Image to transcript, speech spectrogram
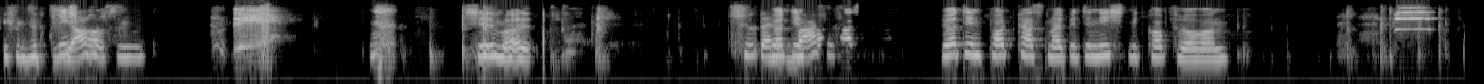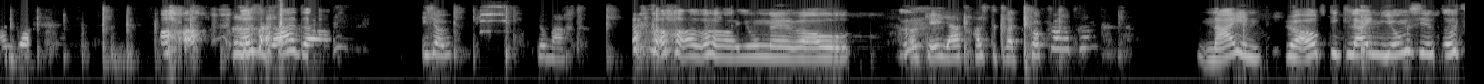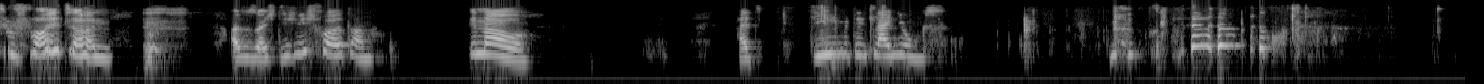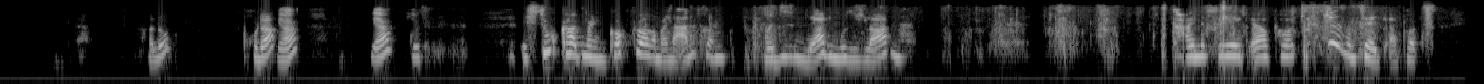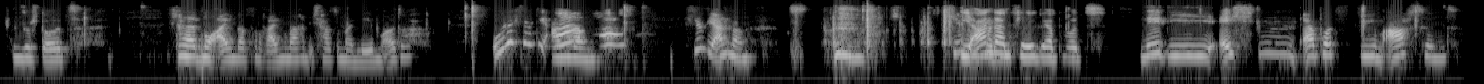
Ich bin 70 Nicht Jahre. kotzen. Chill mal. Chill deine Hört den, Basis. Podcast, hört den Podcast mal bitte nicht mit Kopfhörern. Oh, was war da? Ich habe gemacht. Oh, Junge, wow. Okay, ja. Hast du gerade Kopfhörer drin? Nein, hör auf, die kleinen Jungs hier so zu foltern. Also soll ich dich nicht foltern? Genau. Halt die mit den kleinen Jungs. Hallo? Bruder? Ja? Ja? Gut. Ich suche gerade meinen Kopfhörer, meine anderen. Aber die sind leer, die muss ich laden. Keine Fake AirPods. Hier sind Fake AirPods. Ich bin so stolz. Ich kann halt nur einen davon reinmachen. Ich hasse mein Leben, Alter. Oder ich nehme die anderen. Ich nehme die anderen. Nehm Die lieber anderen Fake AirPods. Nee, die echten AirPods, die im Arsch sind.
